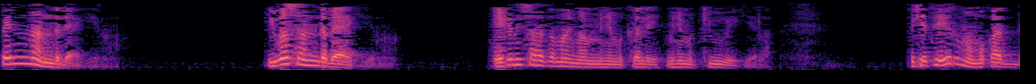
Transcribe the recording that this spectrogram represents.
පෙන්වන්න බෑ කියනවා. ඉවසන්න බෑ කියනවා. ඒක නිසා තමයි මම මෙහෙම කළේ, මෙහෙම කිව්වේ කියලා. ඒකේ තේරුම මොකද්ද?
